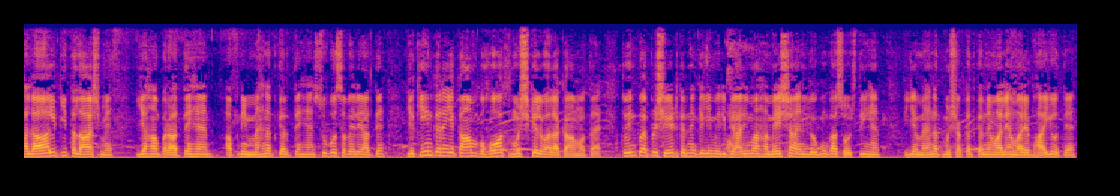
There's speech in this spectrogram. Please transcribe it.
हलाल की तलाश में यहाँ पर आते हैं, अपनी मेहनत करते हैं, सुबह सवेरे आते हैं। यकीन करें, ये काम बहुत मुश्किल वाला काम होता है। तो इनको अप्रिशिएट करने के लिए मेरी प्यारी माँ हमेशा इन लोगों का सोचती हैं कि ये मेहनत मुशक्क़त करने वाले हमारे भाई होते हैं।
